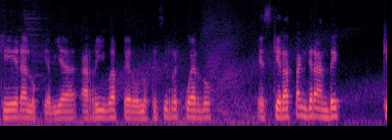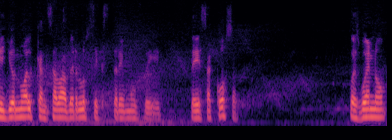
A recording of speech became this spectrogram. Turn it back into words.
qué era lo que había arriba, pero lo que sí recuerdo es que era tan grande que yo no alcanzaba a ver los extremos de, esa cosa. Pues bueno,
